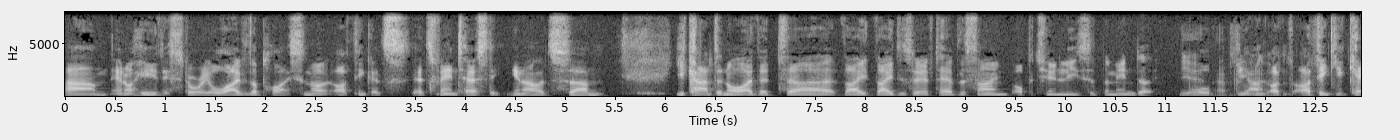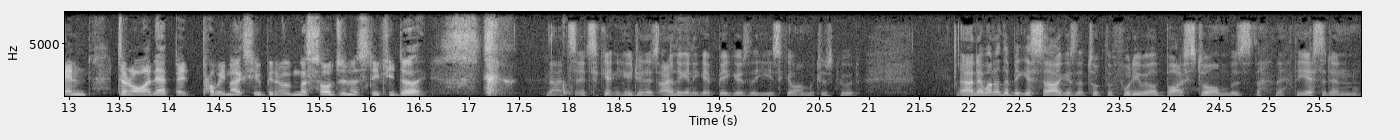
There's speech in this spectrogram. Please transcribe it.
um, and I hear this story all over the place, and I, I think it's it's fantastic. You know, it's um, you can't deny that uh, they they deserve to have the same opportunities that the men do. Yeah, or, absolutely. You know, I, I, think you can deny that, but it probably makes you a bit of a misogynist if you do. no, it's it's getting huge, and it's only going to get bigger as the years go on, which is good. Uh, now, one of the biggest sagas that took the footy world by storm was the, Essendon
